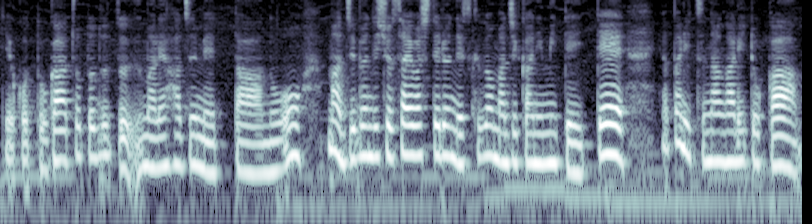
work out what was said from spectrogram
っていうことがちょっとずつ生まれ始めたのを、まあ、自分で主催はしてるんですけど間近に見ていてやっぱりつながりとか、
